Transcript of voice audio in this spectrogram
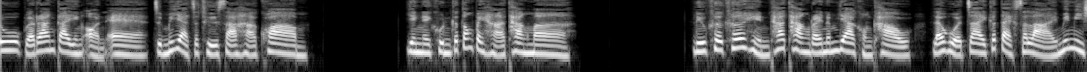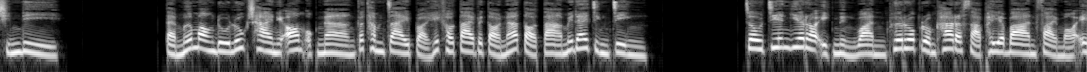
ลูกและร่างกายยังอ่อนแอ จึงไม่อยากจะถือสาหาความ ยังไงคุณก็ต้องไปหาทางมาหลิวเคอเคอร์เห็นท่าทางไร้น้ำยาของเขา แล้วหัวใจก็แตกสลายไม่มีชิ้นดี แต่เมื่อมองดูลูกชายในอ้อมอกนางก็ทำใจปล่อยให้เขาตายไปต่อหน้าต่อตาไม่ได้จริง ๆ โจเจี้ยนเย่รออีกหนึ่งวันเพื่อรวบรวมค่ารักษาพยาบาลฝ่ายหมอเอ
